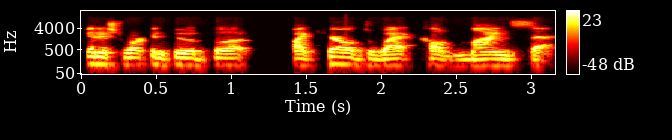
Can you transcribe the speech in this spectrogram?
finished working through a book by Carol Dweck called Mindset.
